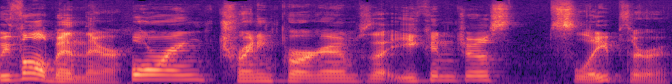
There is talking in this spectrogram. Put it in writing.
We've all been there. Boring training programs that you can just sleep through.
